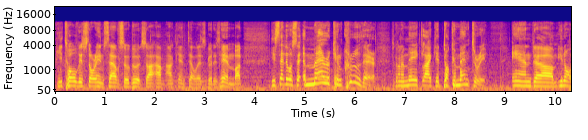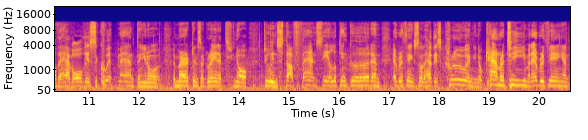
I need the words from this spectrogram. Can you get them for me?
he told this story himself so good, so I, I, I can't tell as good as him. But he said there was an American crew there. It's going to make like a documentary and um, you know they have all this equipment and you know americans are great at you know doing stuff fancy looking good and everything. So they have this crew and you know camera team and everything and,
